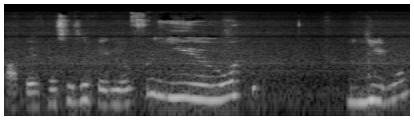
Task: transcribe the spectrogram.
topic. This is a video for you. You.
